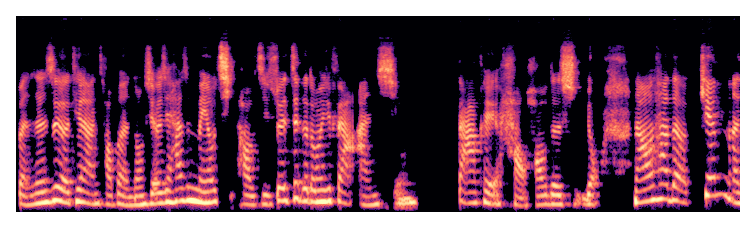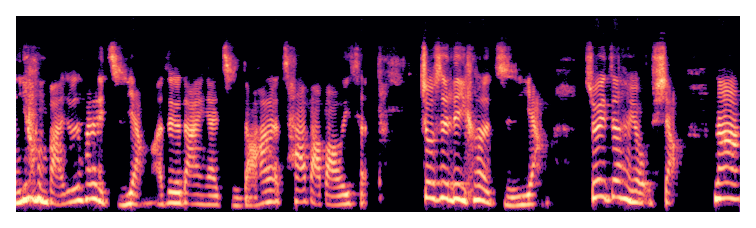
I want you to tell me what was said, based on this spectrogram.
本身是个天然草本的东西，而且它是没有起泡剂，所以这个东西非常安心，大家可以好好的使用。然后它的偏门用法就是它可以止痒嘛，这个大家应该知道，它的擦薄薄一层就是立刻止痒，所以这很有效。那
